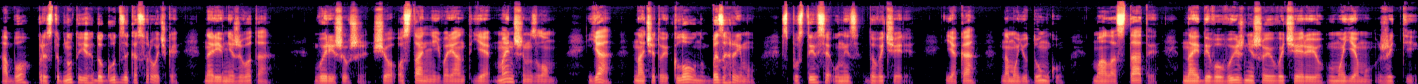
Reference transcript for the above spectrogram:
або пристебнути їх до гудзика сорочки на рівні живота. Вирішивши, що останній варіант є меншим злом, я, наче той клоун без гриму, спустився униз до вечері, яка, на мою думку, мала стати найдивовижнішою вечерею в моєму житті.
